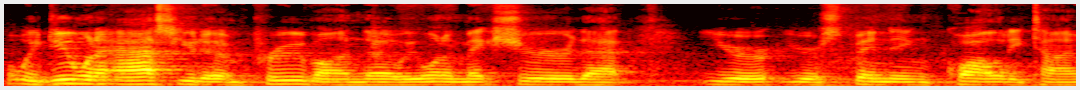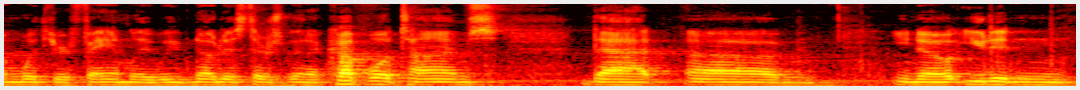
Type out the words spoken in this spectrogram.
What we do want to ask you to improve on, though, we want to make sure that you're, you're spending quality time with your family. We've noticed there's been a couple of times that, um, you know, you didn't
